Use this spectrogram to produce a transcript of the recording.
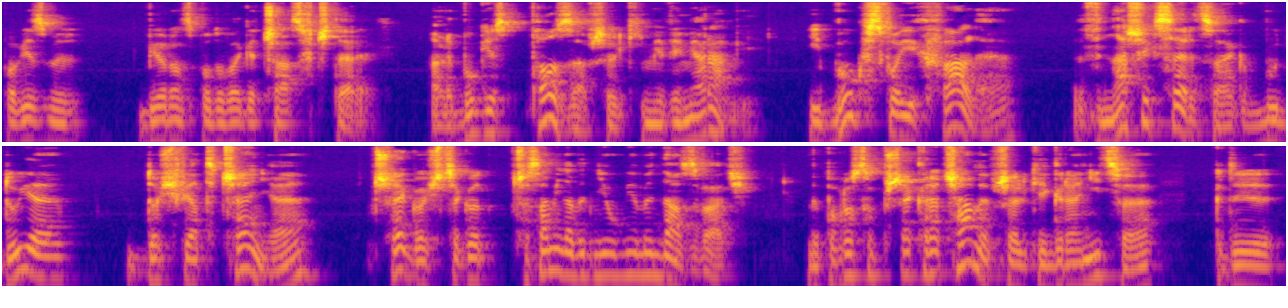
powiedzmy, biorąc pod uwagę czas w czterech, ale Bóg jest poza wszelkimi wymiarami. I Bóg w swojej chwale w naszych sercach buduje doświadczenie czegoś, czego czasami nawet nie umiemy nazwać. My po prostu przekraczamy wszelkie granice, gdy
